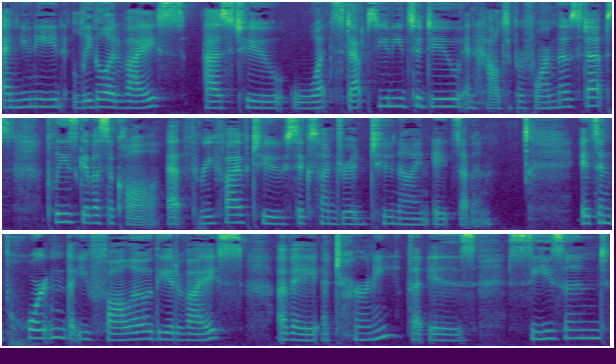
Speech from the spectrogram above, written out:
and you need legal advice as to what steps you need to do and how to perform those steps, please give us a call at 352 600 2987. It's important that you follow the advice of a attorney that is seasoned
